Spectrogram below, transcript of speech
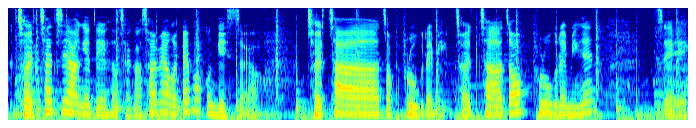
그 절차 지향에 대해서 제가 설명을 빼먹은 게 있어요. 절차적 프로그래밍, 절차적 프로그래밍은 이제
